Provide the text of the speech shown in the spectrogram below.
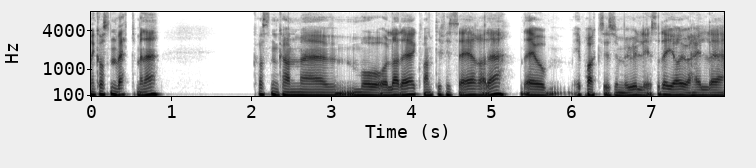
Men hvordan vet vi det? Hvordan kan vi måle det, kvantifisere det? Det er jo i praksis umulig, så det gjør jo hele det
